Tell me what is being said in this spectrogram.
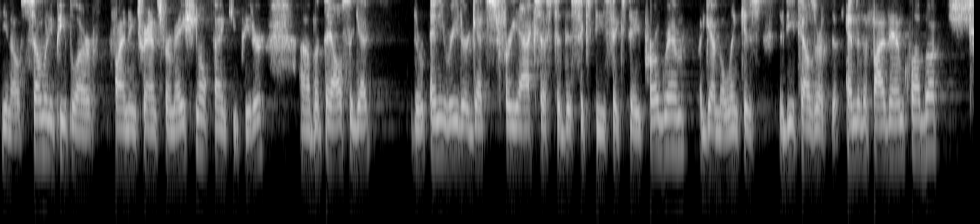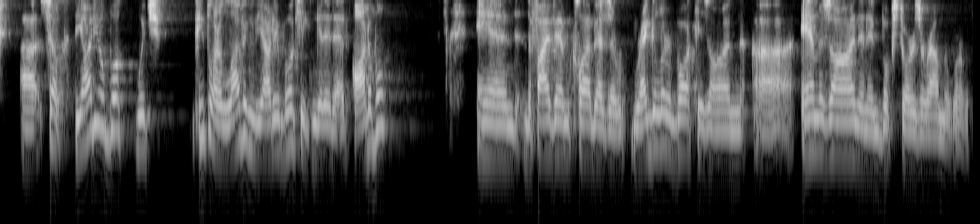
you know so many people are finding transformational thank you peter uh, but they also get the, any reader gets free access to this 66 day program again the link is the details are at the end of the 5am club book uh, so the audiobook which people are loving the audiobook you can get it at audible and the 5M Club as a regular book is on uh, Amazon and in bookstores around the world.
